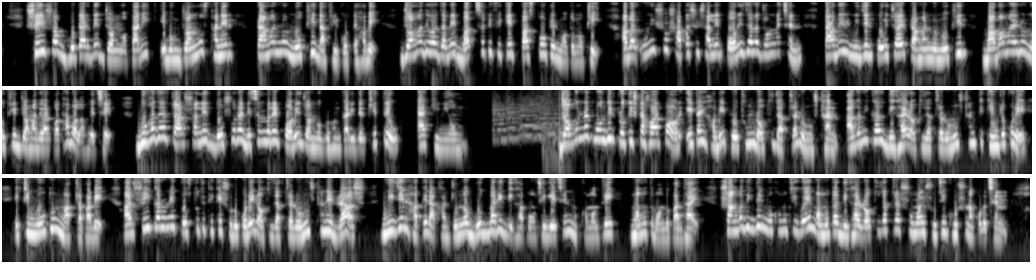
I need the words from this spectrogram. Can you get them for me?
সেই সব ভোটারদের জন্ম তারিখ এবং জন্মস্থানের প্রামাণ্য নথি দাখিল করতে হবে। জমা দেওয়া যাবে বার্থ সার্টিফিকেট, পাসপোর্টের মতো নথি আবার উনিশশো সাতাশি সালের পরে যারা জন্মেছেন, তাদের নিজের পরিচয়ের প্রামাণ্য নথির, বাবা মায়েরও নথির জমা দেওয়ার কথা বলা হয়েছে। দু সালের দোসরা ডিসেম্বরের পরে জন্মগ্রহণকারীদের ক্ষেত্রেও একই নিয়ম। জগন্নাথ মন্দির প্রতিষ্ঠা হওয়ার পর এটাই হবে প্রথম রথযাত্রার অনুষ্ঠান। আগামীকাল দীঘায় রথযাত্রার অনুষ্ঠানকে কেন্দ্র করে একটি নতুন মাত্রা পাবে। আর সেই কারণে প্রস্তুতি থেকে শুরু করে রথযাত্রার অনুষ্ঠানের রাস নিজের হাতে রাখার জন্য বুধবারই দীঘা পৌঁছে গিয়েছেন মুখ্যমন্ত্রী মমতা বন্দ্যোপাধ্যায়। সাংবাদিকদের মুখোমুখি হয়ে মমতা দীঘার রথযাত্রার সময়সূচি ঘোষণা করেছেন।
